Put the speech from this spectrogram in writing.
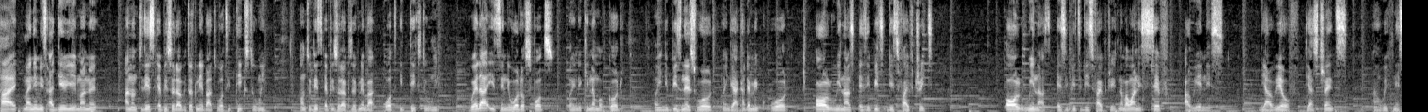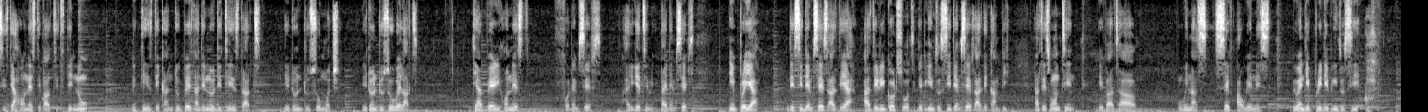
Hi, my name is Adiri Emmanuel, and on today's episode, I'll be talking about what it takes to win. On today's episode, I'll be talking about what it takes to win. Whether it's in the world of sports, or in the kingdom of God, or in the business world, or in the academic world, all winners exhibit these five traits. All winners exhibit these five traits. Number one is self awareness, they are aware of their strengths and weaknesses. They are honest about it. They know the things they can do best and they know the things that they don't do so much. They don't do so well at. They are very honest for themselves. Are you getting me? By themselves. In prayer, they see themselves as they are. As they read God's word, they begin to see themselves as they can be. That is one thing about uh, winners self awareness. When they pray, they begin to see, ah,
